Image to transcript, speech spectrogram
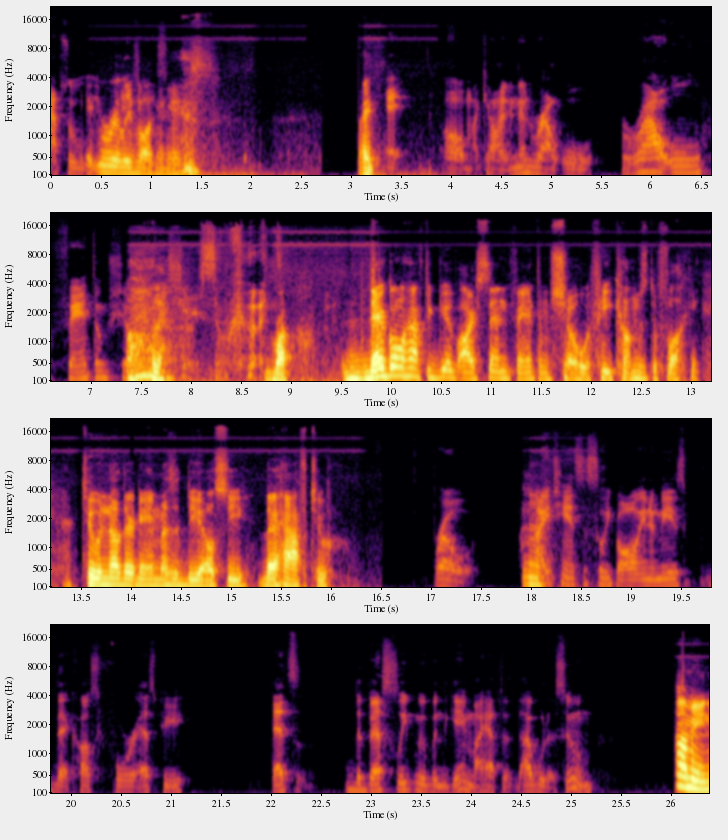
Absolutely. It really ridiculous. fucking is. Like And- oh my god! And then Raoul, Raoul, Phantom Show. Oh, that that- shit is so good. Bro, they're gonna have to give Arsene Phantom show if he comes to fucking to another game as a DLC. They have to. Bro, Mm. high chance to sleep all enemies that cost four SP. That's the best sleep move in the game. I have to. I would assume. I mean,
